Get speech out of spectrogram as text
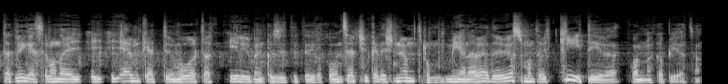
tehát még egyszer mondom, hogy egy, egy, egy M2-n voltak, élőben közvetítették a koncertjüket, és nem tudom, mi a neve, de ő azt mondta, hogy két éve vannak a piacon.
